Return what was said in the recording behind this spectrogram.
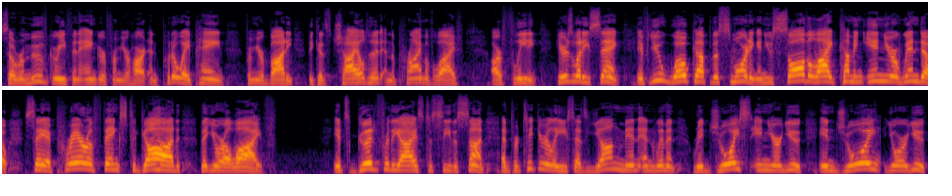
So remove grief and anger from your heart and put away pain from your body because childhood and the prime of life are fleeting. Here's what he's saying. If you woke up this morning and you saw the light coming in your window, say a prayer of thanks to God that you're alive. It's good for the eyes to see the sun. And particularly, he says, young men and women, rejoice in your youth. Enjoy your youth.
